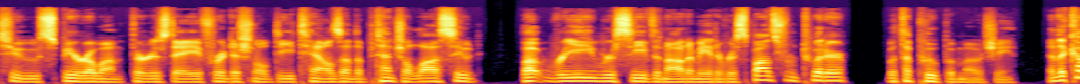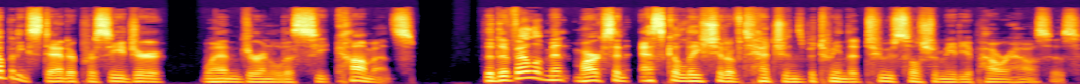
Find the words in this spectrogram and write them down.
to Spiro on Thursday for additional details on the potential lawsuit, but we received an automated response from Twitter with a poop emoji and the company's standard procedure when journalists seek comments. The development marks an escalation of tensions between the two social media powerhouses.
